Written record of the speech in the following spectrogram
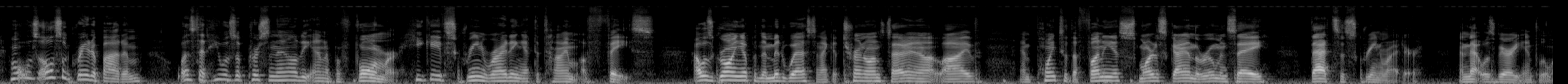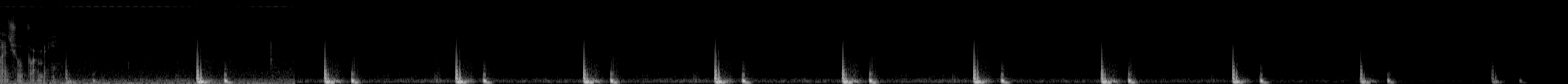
And what was also great about him was that he was a personality and a performer. He gave screenwriting at the time a face. I was growing up in the Midwest and I could turn on Saturday Night Live and point to the funniest, smartest guy in the room and say, That's a screenwriter. And that was very influential for me.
